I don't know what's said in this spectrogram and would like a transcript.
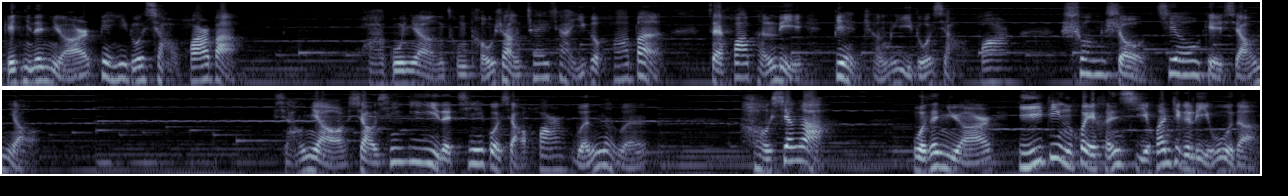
给你的女儿变一朵小花吧。花姑娘从头上摘下一个花瓣，在花盆里变成了一朵小花，双手交给小鸟。小鸟小心翼翼地接过小花，闻了闻，好香啊！我的女儿一定会很喜欢这个礼物的。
